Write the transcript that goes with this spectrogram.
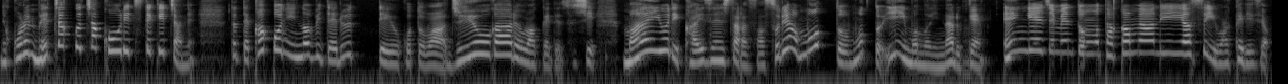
でこれめちゃくちゃ効率的じゃねだって過去に伸びてるっていうことは需要があるわけですし前より改善したらさそれはもっともっといいものになるけんエンゲージメントも高まりやすいわけですよ。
